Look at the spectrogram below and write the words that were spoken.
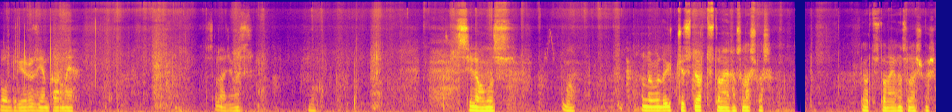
dolduruyoruz yem karmaya. Sılacımız bu. Silahımız bu. Bunda burada 300-400 tona yakın slash var. 400 tona yakın slash var.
